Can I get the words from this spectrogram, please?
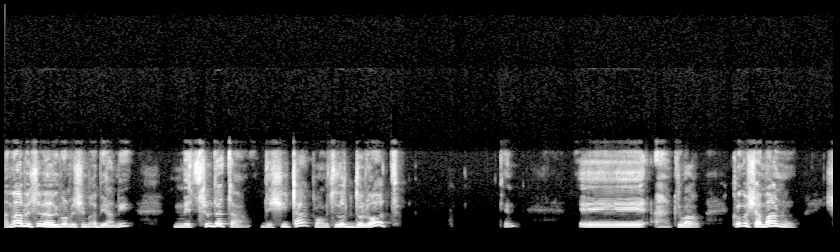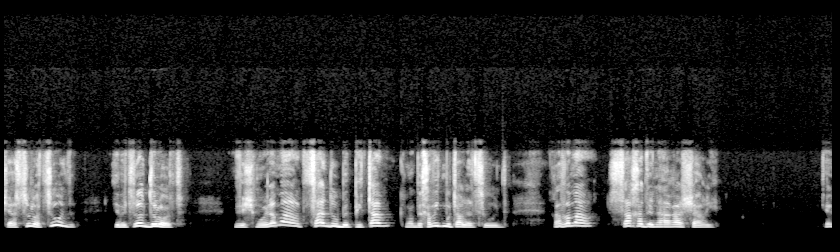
אמר רבי יוסף הריבון בשם רבי עמי, מצודתה דשיתא, כלומר מצודות גדולות, כן? אה, כלומר, כל מה שאמרנו שאסור לצוד, זה מצודות גדולות. ושמואל אמר, צדו בפיתם, כלומר בחבית מותר לצוד. רב אמר, סחא דנערה שרי. כן?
